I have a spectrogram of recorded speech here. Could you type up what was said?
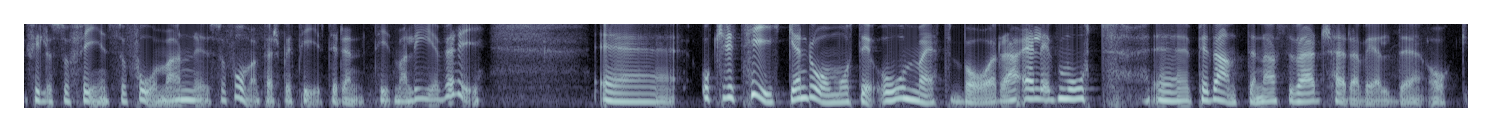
filosofin så får man, så får man perspektiv till den tid man lever i. Eh, och kritiken då mot det omätbara, eller mot eh, pedanternas världsherravälde och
